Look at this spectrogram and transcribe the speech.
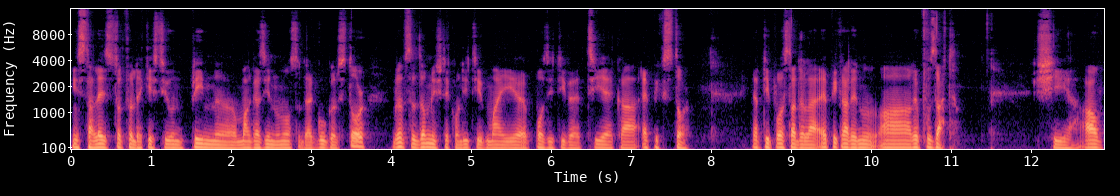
instalezi tot felul de chestiuni prin uh, magazinul nostru de Google Store, vrem să dăm niște condiții mai uh, pozitive ție ca Epic Store. Iar tipul ăsta de la Epic are, a refuzat. Și a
